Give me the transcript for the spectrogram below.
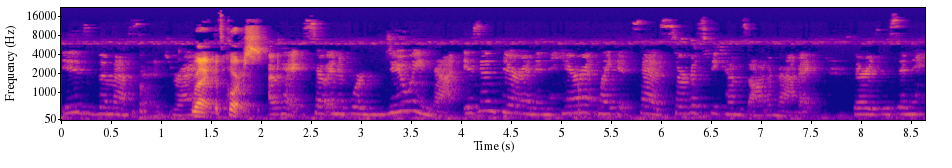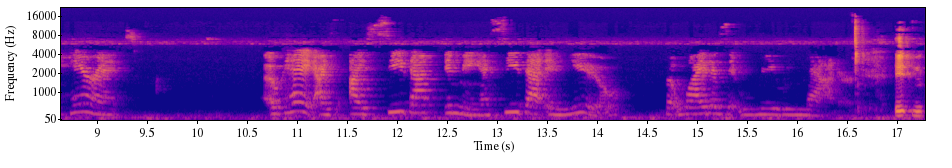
is the message, right? Right, of course. Okay, so and if we're doing that, isn't there an inherent, like it says, service becomes automatic? There is this inherent, okay, I, I see that in me, I see that in you, but why does it really matter? It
